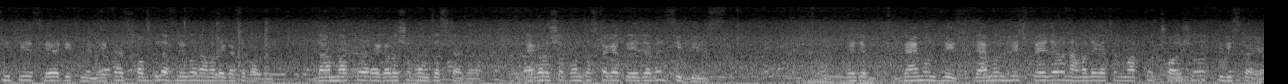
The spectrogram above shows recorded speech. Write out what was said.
সিপিএস হেয়ার ট্রিটমেন্ট এটা সবগুলো ফ্লেভার আমাদের কাছে পাবেন। দাম মাত্র এগারোশো পঞ্চাশ টাকা। এগারোশো পঞ্চাশ টাকায় পেয়ে যাবেন সিপিএস এই যে ডায়মন্ড ব্লিচ ডায়মন্ড ব্লিচ পেয়ে যাবেন আমাদের কাছে মাত্র ছয়শো তিরিশ টাকা।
